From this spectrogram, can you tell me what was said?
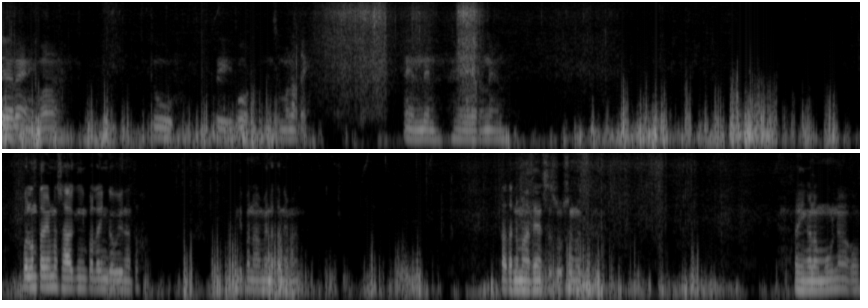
Lera yan eh. 1 2 3 4 Yan sa malaki. Ayan din. Lera na yan. Walang tanim na saging pala yung gawin na to. Hindi pa namin nataniman. Tatanim natin sa susunod. Pahinga lang muna ako.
